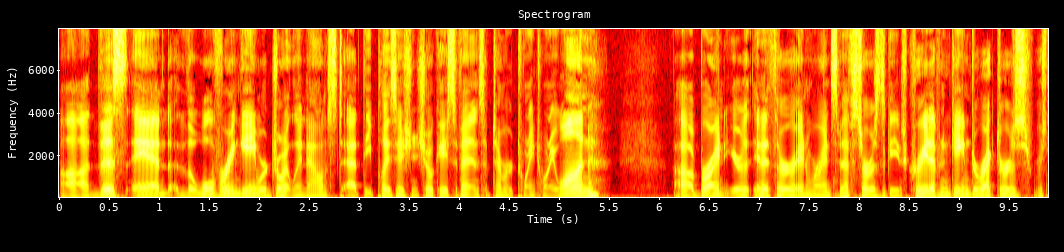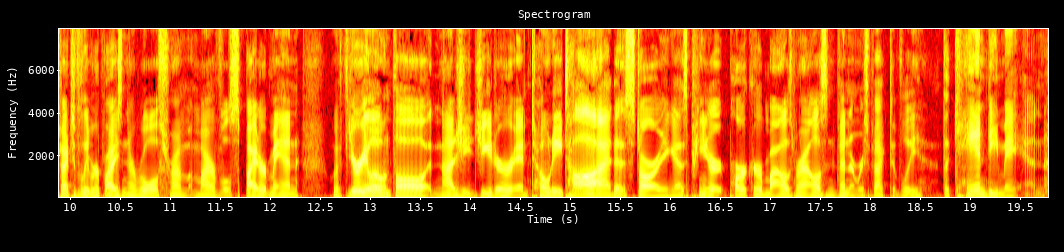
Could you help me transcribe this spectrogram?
Uh, this and the Wolverine game were jointly announced at the PlayStation Showcase event in September 2021. Uh, Bryan Intihar and Ryan Smith serve as the game's creative and game directors, respectively reprising their roles from Marvel's Spider-Man, with Yuri Lowenthal, Nadji Jeter, and Tony Todd starring as Peter Parker, Miles Morales, and Venom, respectively. The Candyman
